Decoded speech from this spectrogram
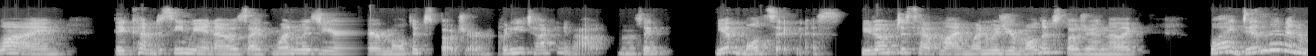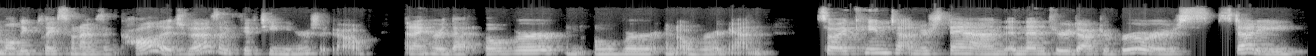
Lyme. They'd come to see me and I was like, when was your mold exposure? What are you talking about? And I was like, you have mold sickness. You don't just have Lyme. When was your mold exposure? And they're like, well, I did live in a moldy place when I was in college, but that was like 15 years ago. And I heard that over and over and over again. So I came to understand. And then through Dr. Brewer's study,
